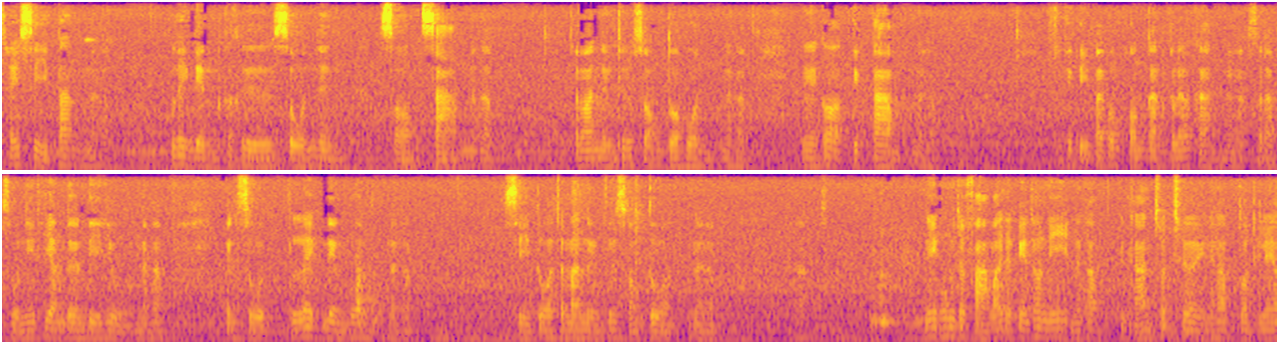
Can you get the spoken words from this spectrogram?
ใช้ 4 ตั้งนะครับ เลขเด่นก็คือ 0 1 2 3 นะครับจะมา1ถึง2ตัวบนนะครับยังไงก็ติดตามนะครับสถิติไปพร้อมๆกันก็แล้วกันนะครับสำหรับสูตรนี้ที่ยังเดินดีอยู่นะครับ เป็นสูตรเลขเด่นบนนะครับสี่ตัวจะมาหนึ่งถึงสองตัวนะครับนี่คงจะฝากไว้แต่เพียงเท่านี้นะครับ เป็นการชดเชยนะครับ ตัวที่แล้ว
